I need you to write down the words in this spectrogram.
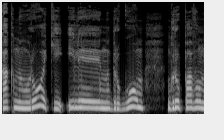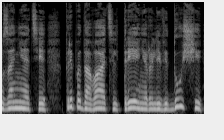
как на уроке или на другом групповом занятии преподаватель, тренер или ведущий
